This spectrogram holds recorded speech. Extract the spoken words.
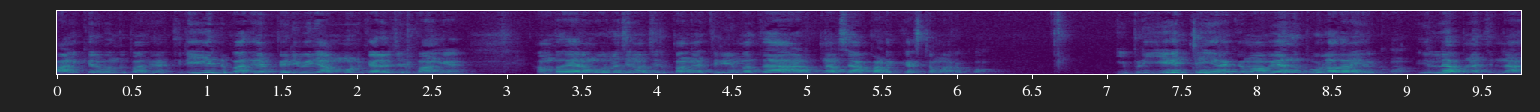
வாழ்க்கையில் வந்து பார்த்தீங்கன்னா திடீர்னு பார்த்தீங்கன்னா பெரிய பெரிய அமௌண்ட் கையில் வச்சுருப்பாங்க. ஐம்பதாயிரம் ஒரு லட்சம் வச்சுருப்பாங்க. திடீர்னு பார்த்தா அடுத்த நாள் சாப்பாடுக்கு கஷ்டமாக இருக்கும். இப்படி ஏற்றம் இறக்கமாகவே அந்த பொருளாதாரம் இருக்கும். இல்லை அப்படின்னாச்சுன்னா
